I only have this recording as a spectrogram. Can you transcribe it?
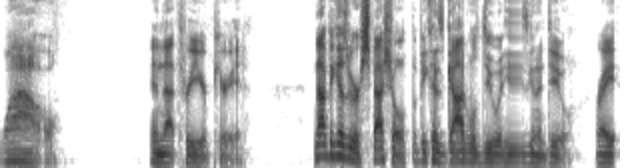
wow in that three year period. Not because we were special, but because God will do what he's going to do, right?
